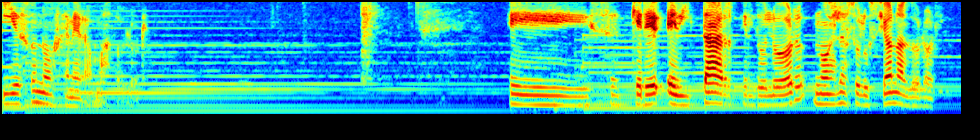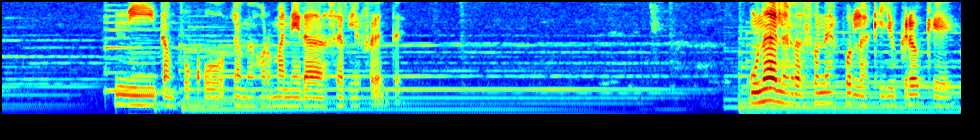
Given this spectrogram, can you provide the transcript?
Y eso nos genera más dolor. Y eh, querer evitar el dolor no es la solución al dolor ni tampoco la mejor manera de hacerle frente. Una de las razones por las que yo creo que,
